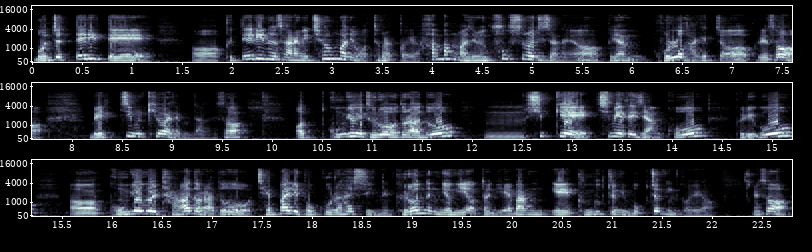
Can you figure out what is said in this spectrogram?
먼저 때릴 때 어, 그 때리는 사람이 체육만이면 어떡할 거예요? 한 방 맞으면 훅 쓰러지잖아요. 그냥 골로 가겠죠. 그래서 맷집을 키워야 됩니다. 그래서 어, 공격이 들어오더라도 음, 쉽게 침해되지 않고 그리고 어, 공격을 당하더라도 재빨리 복구를 할 수 있는 그런 능력이 어떤 예방의 궁극적인 목적인 거예요. 그래서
